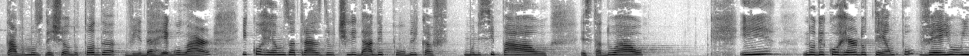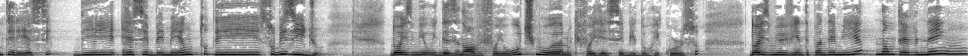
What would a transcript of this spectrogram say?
estávamos deixando toda a vida regular e corremos atrás de utilidade pública municipal, estadual. E no decorrer do tempo veio o interesse de recebimento de subsídio. 2019 foi o último ano que foi recebido o recurso. 2020 pandemia não teve nenhum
